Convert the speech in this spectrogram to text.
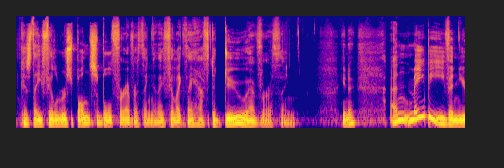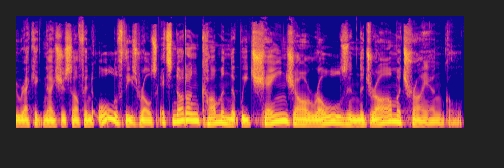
because they feel responsible for everything and they feel like they have to do everything you know? And maybe even you recognize yourself in all of these roles. It's not uncommon that we change our roles in the drama triangle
